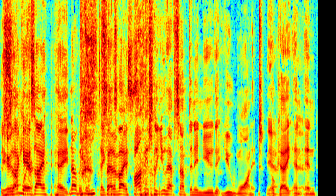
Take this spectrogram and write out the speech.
You hear that, somewhere- KSI? Hey, No, because take that advice. Obviously, you have something in you that you want it. Yeah, okay, and and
